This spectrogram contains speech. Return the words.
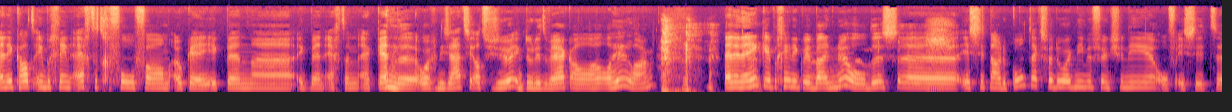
en ik had in het begin echt het gevoel van: oké, ik, ben, uh, ik ben echt een erkende organisatieadviseur. Ik doe dit werk al, al heel lang. en in één keer begin ik weer bij nul. Dus uh, is dit nou de context waardoor ik niet meer functioneer? Of is dit, uh,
